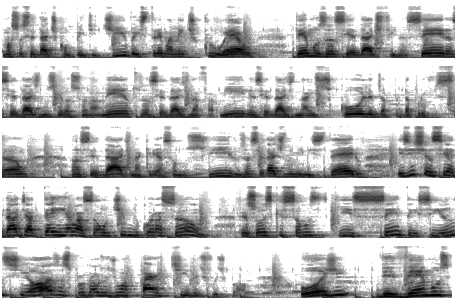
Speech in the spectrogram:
uma sociedade competitiva, extremamente cruel. Temos ansiedade financeira, ansiedade nos relacionamentos, ansiedade na família, ansiedade na escolha da profissão, ansiedade na criação dos filhos, ansiedade no ministério. Existe ansiedade até em relação ao time do coração. Pessoas que são que sentem-se ansiosas por causa de uma partida de futebol. Hoje vivemos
